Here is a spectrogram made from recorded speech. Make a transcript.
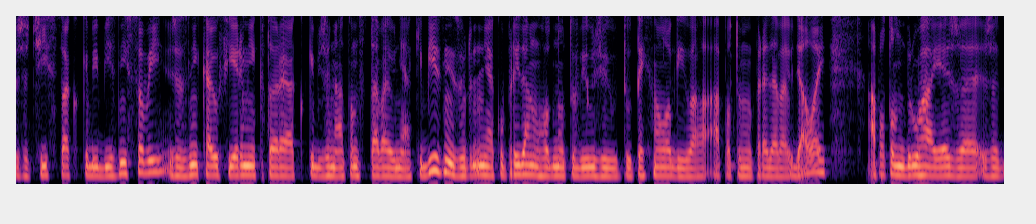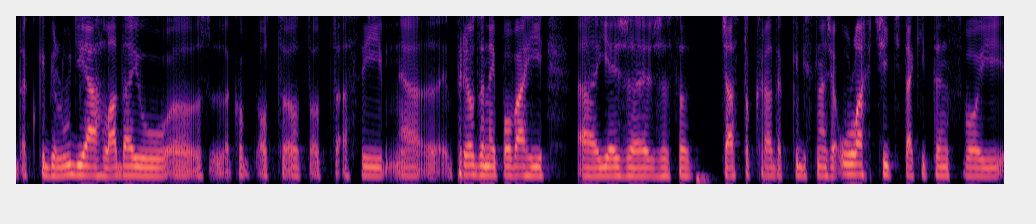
že čisto ako keby biznisový, že vznikajú firmy, ktoré ako keby že na tom stavajú nejaký biznis, nejakú pridanú hodnotu, využijú tú technológiu a, a potom ju predávajú ďalej. A potom druhá je, že, že ako keby ľudia hľadajú uh, ako od, od, od asi uh, prirodzenej povahy uh, je, že, že sa častokrát ako keby snažia uľahčiť taký ten svoj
